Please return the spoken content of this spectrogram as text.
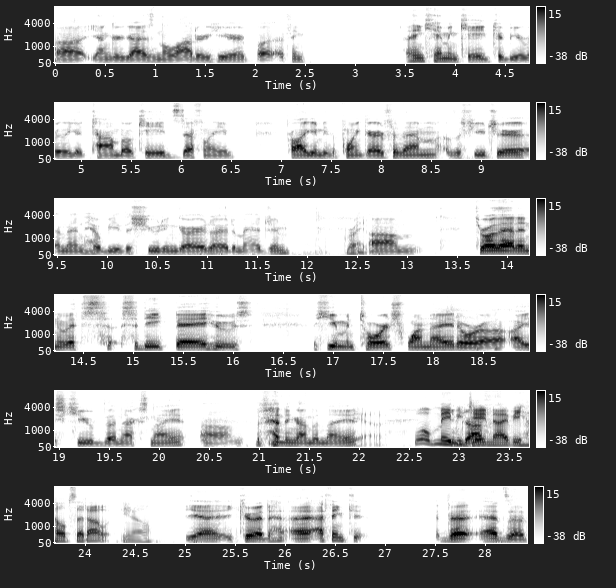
uh, younger guys in the lottery here. But I think I think him and Cade could be a really good combo. Cade's definitely probably gonna be the point guard for them of the future, and then he'll be the shooting guard, I'd imagine. Right. Um, throw that in with Saddiq Bey, who's a Human Torch one night or a Ice Cube the next night, um, depending on the night. Yeah. Well, maybe Jaden Ivey helps it out. You know. Yeah, he could. I, I think that adds a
